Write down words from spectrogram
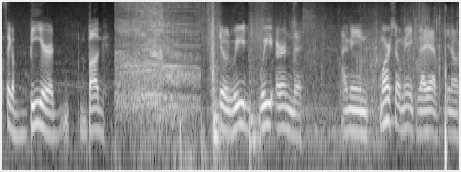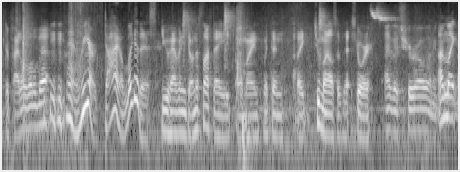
it's like a bee or a bug. Dude, we we earned this. I mean, more so me because I have, you know, to pedal a little bit. Man, we are dialed. Look at this. Do you have any donuts left? I ate all mine within like two miles of that store. I have a churro and a I'm like,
